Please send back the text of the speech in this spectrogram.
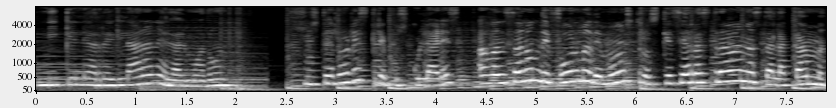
ni que le arreglaran el almohadón sus terrores crepusculares avanzaron de forma de monstruos que se arrastraban hasta la cama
